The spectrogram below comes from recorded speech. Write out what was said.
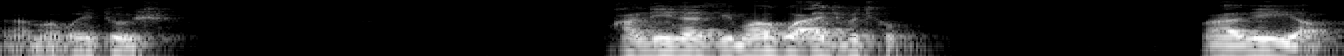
ما بغيتوش. خلينا كيما هاك وعجبتكم هذه هي.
